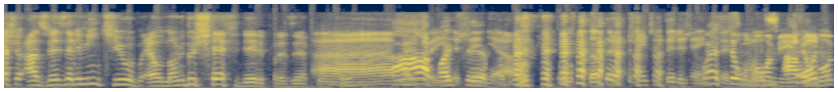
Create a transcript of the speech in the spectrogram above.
acho? Às vezes ele mentiu. É o nome do chefe dele, por exemplo. Ah, Ah, mas aí pode é ser, Tanta gente inteligente. Qual é seu nome? Aonde- Meu nome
